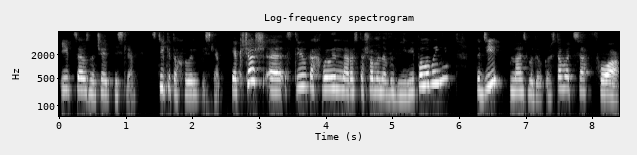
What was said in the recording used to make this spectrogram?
і це означає після. Стільки-то хвилин після. Якщо ж е, стрілка хвилинна розташована в лівій половині, тоді у нас буде використовуватися for.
